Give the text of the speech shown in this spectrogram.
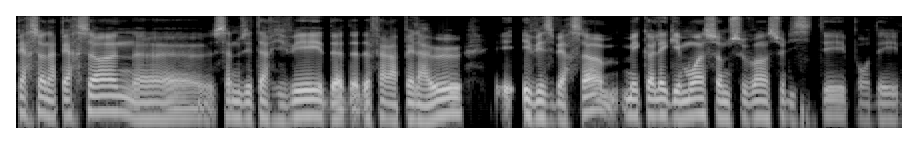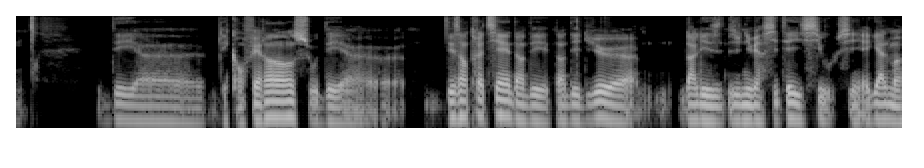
personne à personne. Euh, ça nous est arrivé de, faire appel à eux et, et vice-versa. Mes collègues et moi sommes souvent sollicités pour des des, euh, des conférences ou des, euh, des entretiens dans des, dans des lieux, euh, dans les universités ici aussi également.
